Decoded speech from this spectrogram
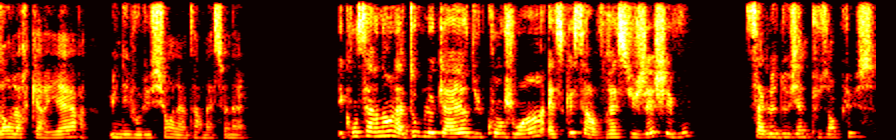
dans leur carrière une évolution à l'international. Et concernant la double carrière du conjoint, est-ce que c'est un vrai sujet chez vous? Ça le devient de plus en plus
